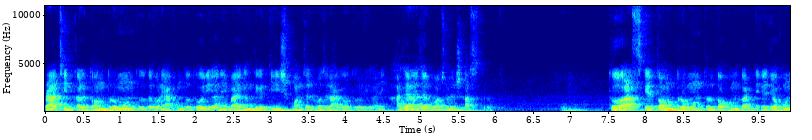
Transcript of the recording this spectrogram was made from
প্রাচীনকালে তন্ত্র মন্ত্র দেখুন এখন তো তৈরি হয়নি বা এখান থেকে তিরিশ পঞ্চাশ বছর আগেও তৈরি হয়নি। হাজার হাজার বছরের শাস্ত্র। তো আজকে তন্ত্রমন্ত্র তখনকার দিনে যখন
